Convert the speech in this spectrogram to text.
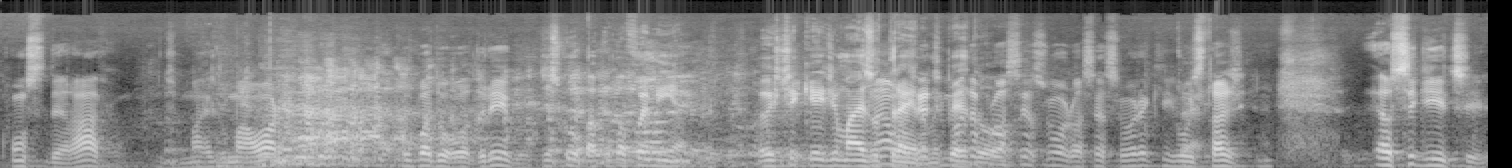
considerável, de mais de uma hora, culpa do Rodrigo. Desculpa, a culpa foi minha. Eu estiquei demais Não, o treino, me perdoa. para o assessor, o assessor é que tá. o estágio... É o seguinte,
